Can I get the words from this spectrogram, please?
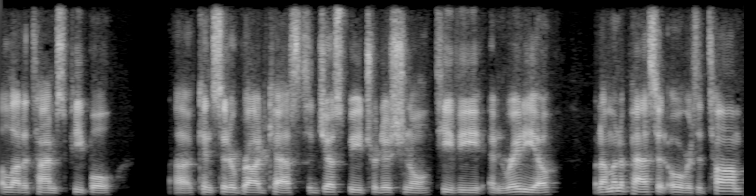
A lot of times people uh, consider broadcast to just be traditional TV and radio, but I'm going to pass it over to Tom,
